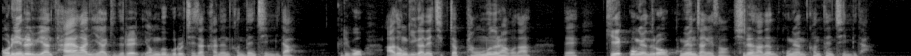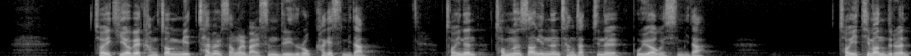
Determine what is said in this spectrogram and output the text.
어린이를 위한 다양한 이야기들을 연극으로 제작하는 컨텐츠입니다. 그리고 아동 기관에 직접 방문을 하거나 네, 기획 공연으로 공연장에서 실현하는 공연 컨텐츠입니다. 저희 기업의 강점 및 차별성을 말씀드리도록 하겠습니다. 저희는 전문성 있는 창작진을 보유하고 있습니다. 저희 팀원들은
